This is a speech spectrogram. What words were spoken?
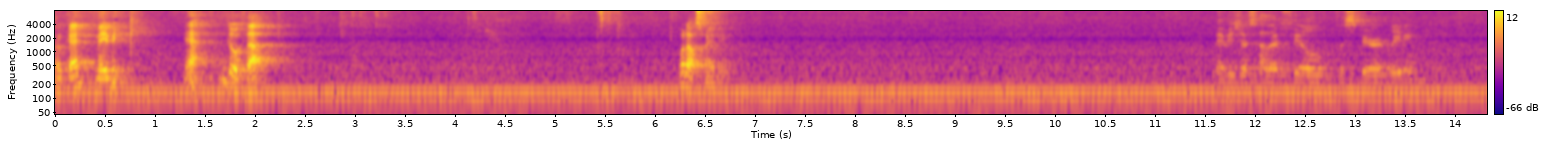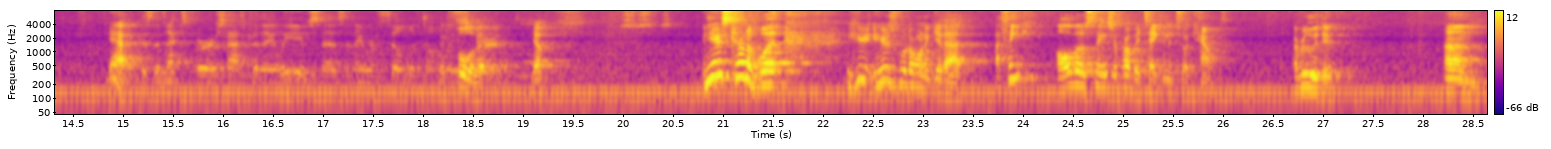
Okay, maybe. Yeah, I can go with that. What else, maybe? Maybe just how they feel the Spirit leading. Yeah, Because the next verse after they leave says, and they were filled with the they're Holy full of Spirit. it. Yep. And here's kind of what here, here's what I want to get at. I think all those things are probably taken into account. I really do. Um,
